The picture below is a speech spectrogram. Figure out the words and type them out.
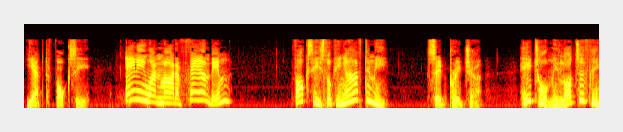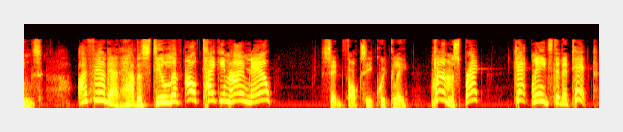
yapped Foxie. Anyone might have found him. Foxie's looking after me, said Preacher. He taught me lots of things. I found out how to steal the. I'll take him home now, said Foxie quickly. Come, Sprat. Jack needs to detect.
